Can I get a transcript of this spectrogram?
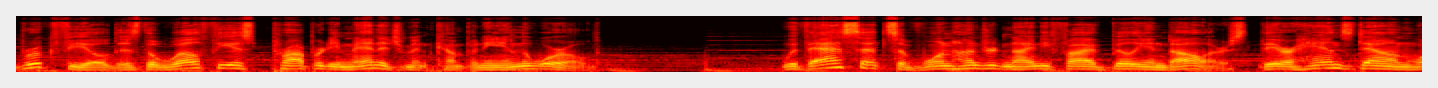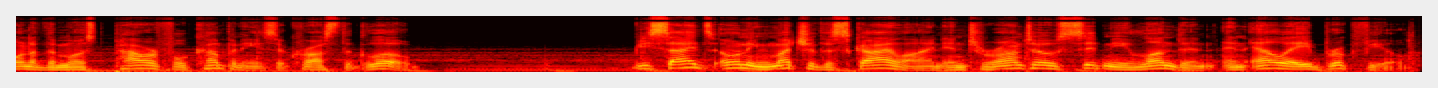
Brookfield is the wealthiest property management company in the world. With assets of $195 billion, they are hands down one of the most powerful companies across the globe. Besides owning much of the skyline in Toronto, Sydney, London, and LA Brookfield.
